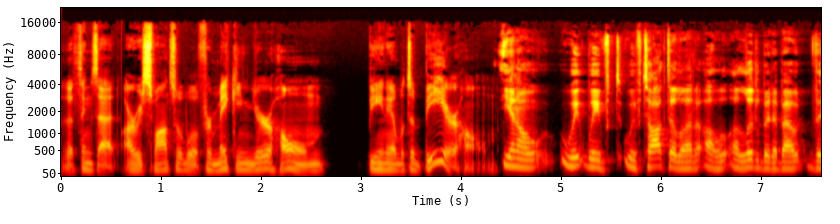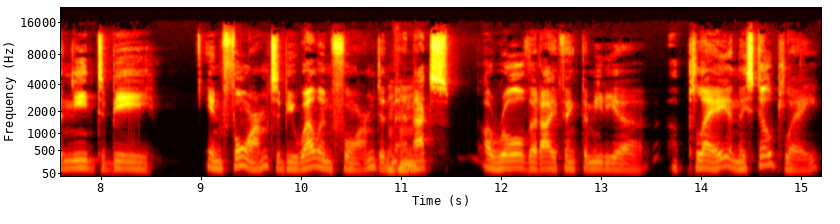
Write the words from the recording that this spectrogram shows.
the things that are responsible for making your home being able to be your home. you know we, we've we've talked a, lot, a, a little bit about the need to be informed to be well informed and, Mhm. and that's a role that i think the media uh, play and they still play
